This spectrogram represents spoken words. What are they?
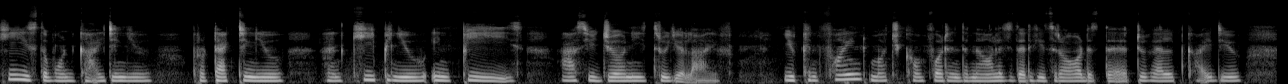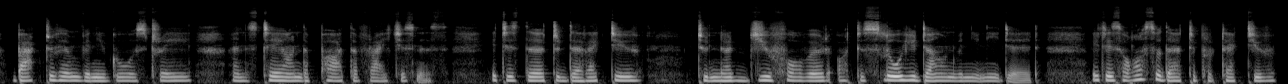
He is the one guiding you, protecting you, and keeping you in peace as you journey through your life. You can find much comfort in the knowledge that His rod is there to help guide you back to Him when you go astray and stay on the path of righteousness. It is there to direct you, to nudge you forward, or to slow you down when you need it. It is also there to protect you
